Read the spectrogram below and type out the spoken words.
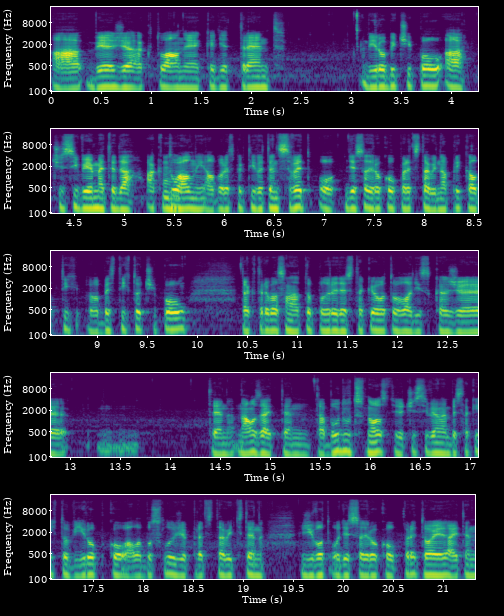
a vie, že aktuálne, keď je trend výroby čipov a či si vieme teda aktuálny, uh-huh. alebo respektíve ten svet o 10 rokov predstaviť napríklad tých, bez týchto čipov, tak treba sa na to pozrieť aj z takéhoto hľadiska, že ten, naozaj ten, tá budúcnosť, že či si vieme bez takýchto výrobkov alebo služieb predstaviť ten život o 10 rokov. Preto je aj ten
